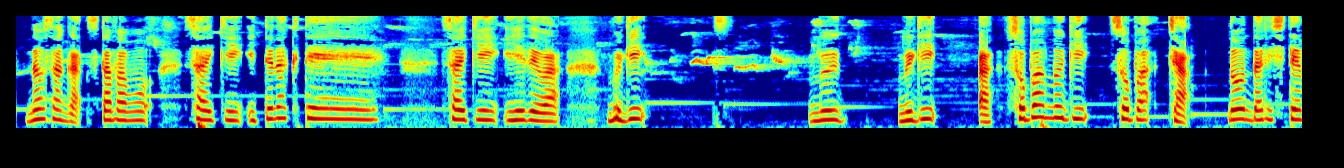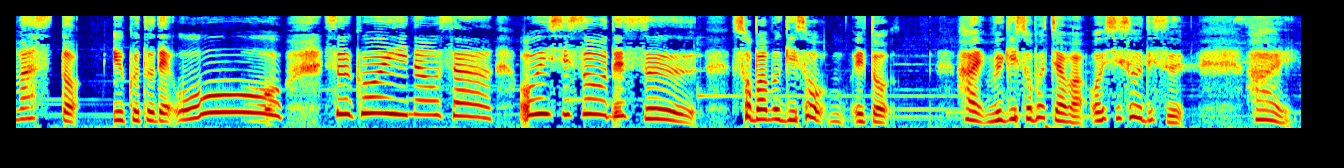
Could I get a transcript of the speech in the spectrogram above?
なおさんがスタバも最近行ってなくて、最近家では麦、む、麦、あ、蕎麦麦、蕎麦茶飲んだりしてます。ということで、おーすごい、なおさん。美味しそうです。蕎麦麦、そ、えっと、はい、麦蕎麦茶は美味しそうです。はい。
